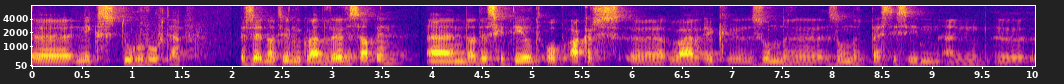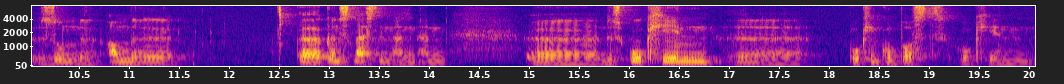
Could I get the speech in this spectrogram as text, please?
uh, niks toegevoegd heb. Er zit natuurlijk wel druivensap in, en dat is geteeld op akkers uh, waar ik zonder, zonder pesticiden en zonder andere kunstmesten en, en dus ook geen, ook geen compost, ook geen,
